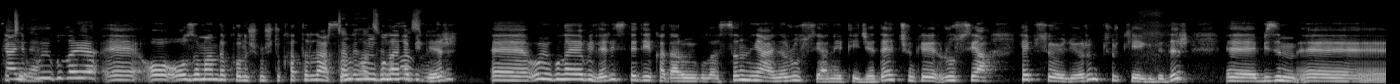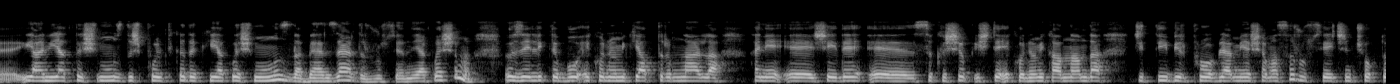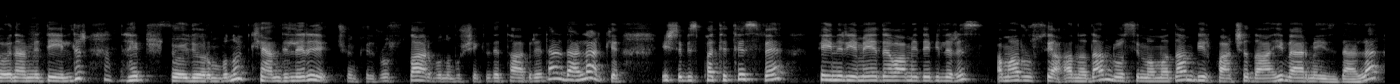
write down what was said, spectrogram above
Yani Putin'e. uygulaya e, o o zaman da konuşmuştuk hatırlarsanız Tabii, uygulayabilir. E, uygulayabilir istediği kadar uygulasın. Yani Rusya neticede. Çünkü Rusya hep söylüyorum Türkiye gibidir. E, bizim e, yani yaklaşımımız dış politikadaki yaklaşımımızla benzerdir Rusya'nın yaklaşımı. Özellikle bu ekonomik yaptırımlarla hani e, şeyde e, sıkışıp işte ekonomik anlamda ciddi bir problem yaşaması Rusya için çok da önemli değildir. Hep söylüyorum bunu. Kendileri çünkü Ruslar bunu bu şekilde tabir eder derler ki işte biz patates ve peynir yemeye devam edebiliriz ama Rusya anadan, Rosimama'dan bir parça dahi vermeyiz derler.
